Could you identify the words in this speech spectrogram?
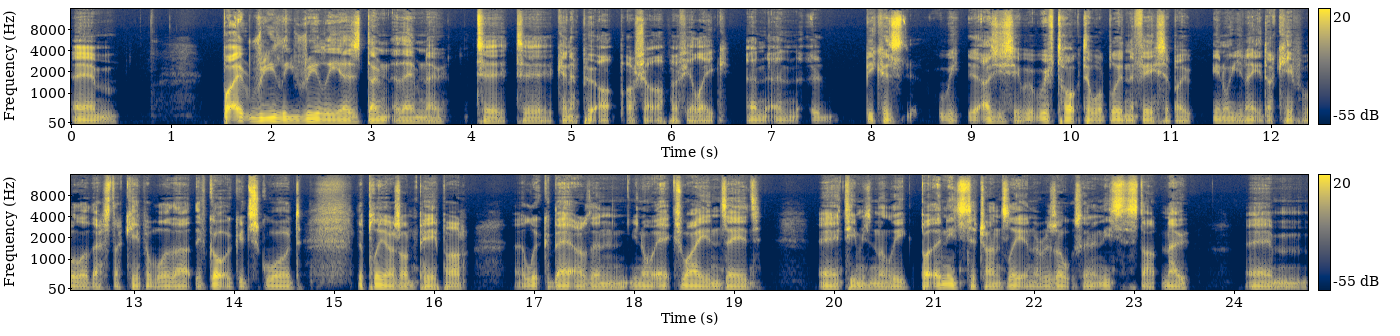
Um, but it really, really is down to them now to to kind of put up or shut up, if you like, and and uh, because we, as you say, we, have talked till we're blue in the face about you know United are capable of this, they're capable of that. They've got a good squad. The players on paper uh, look better than you know X, Y, and Z uh, teams in the league, but it needs to translate into results, and it needs to start now. Um,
